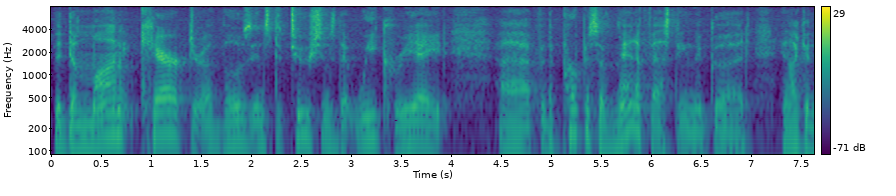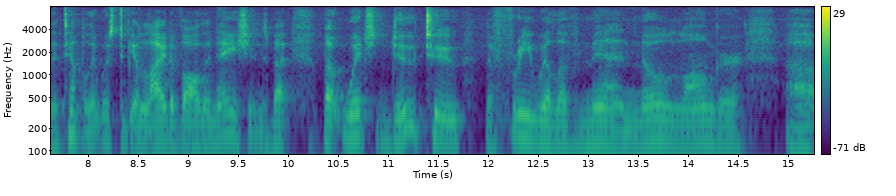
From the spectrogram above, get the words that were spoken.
the demonic character of those institutions that we create uh, for the purpose of manifesting the good, and like in the temple, it was to be a light of all the nations, but but which, due to the free will of men, no longer uh,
